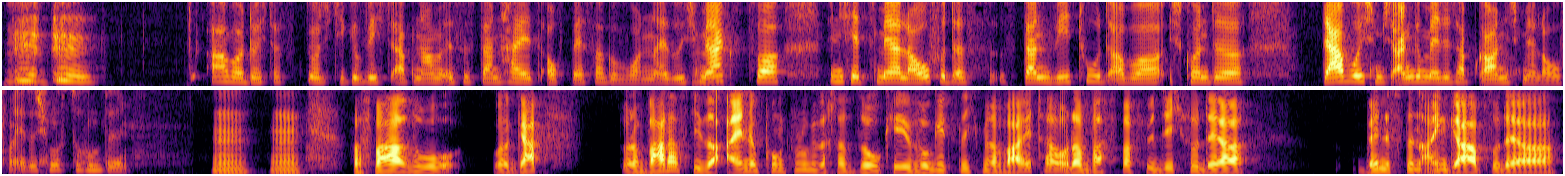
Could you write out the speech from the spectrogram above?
Mhm. Aber durch, das, durch die Gewichtabnahme ist es dann halt auch besser geworden. Also ich ja. merke es zwar, wenn ich jetzt mehr laufe, dass es dann wehtut, aber ich konnte da, wo ich mich angemeldet habe, gar nicht mehr laufen. Also ich musste humpeln. Mhm. mhm. Was war so, oder gab es oder war das dieser eine Punkt, wo du gesagt hast, so, okay, so geht es nicht mehr weiter? Oder was war für dich so der, wenn es denn einen gab, so der,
